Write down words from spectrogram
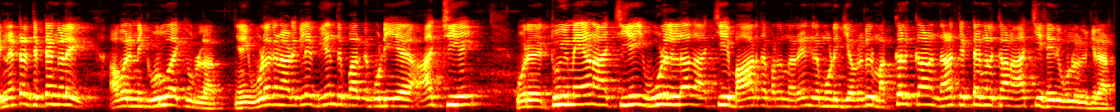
எண்ணற்ற திட்டங்களை அவர் இன்னைக்கு உருவாக்கியுள்ளார் இன்னைக்கு உலக நாடுகளே வியந்து பார்க்கக்கூடிய ஆட்சியை ஒரு தூய்மையான ஆட்சியை ஊழல் இல்லாத ஆட்சியை பாரத பிரதமர் நரேந்திர மோடிஜி அவர்கள் மக்களுக்கான நலத்திட்டங்களுக்கான ஆட்சியை செய்து கொண்டிருக்கிறார்.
